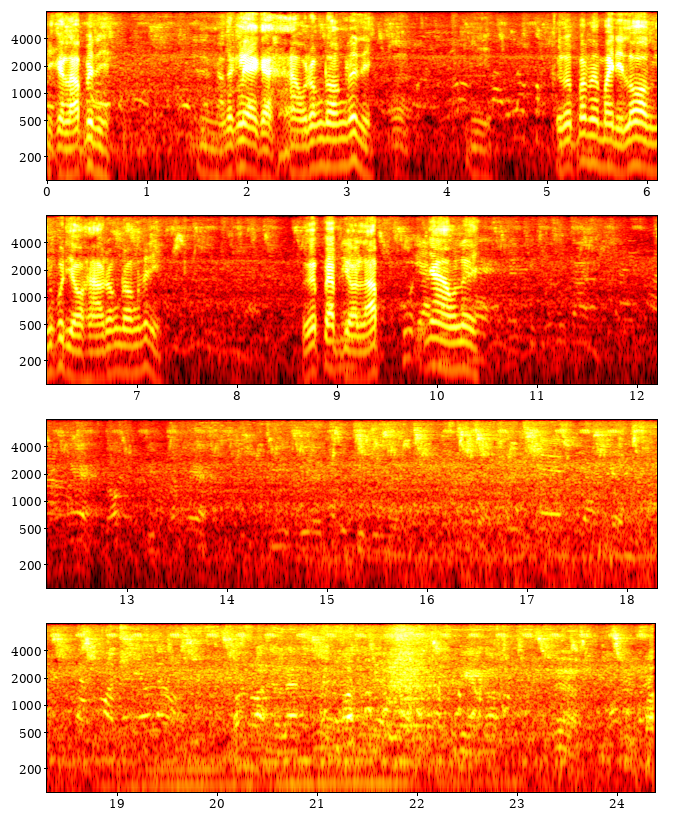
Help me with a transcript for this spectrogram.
นี่ก็รับไปนี่อืมแรกๆก็หาวดองๆด้วยนี่เออนี่คือรถบ้านใหม่ๆนี่ร้องอยู่ผู้เดียวหาวดองๆด้วยนี่เพิ่แป๊บเดียวรับยาวเลย ด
